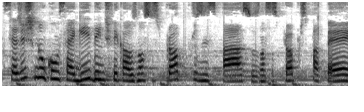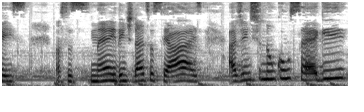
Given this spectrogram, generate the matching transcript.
se a gente não consegue identificar os nossos próprios espaços, nossos próprios papéis, nossas né, identidades sociais, a gente não consegue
